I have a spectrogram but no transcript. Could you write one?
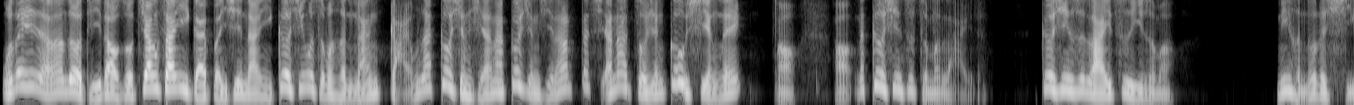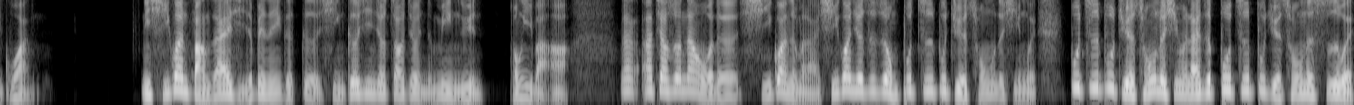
我在演讲当中有提到说，江山易改，本性难移。个性为什么很难改？我们说个性行啊，个性行啊，但想那走向个性呢？啊，好，那个性是怎么来的？个性是来自于什么？你很多的习惯，你习惯绑在一起，就变成一个个性，个性就造就你的命运，同意吧？啊。那那教授，那我的习惯怎么来？习惯就是这种不知不觉重复的行为，不知不觉重复的行为来自不知不觉重复的思维，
